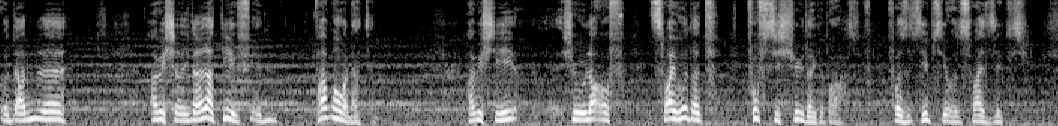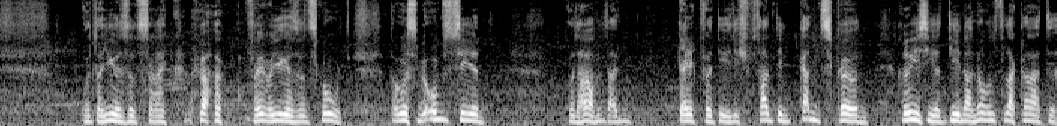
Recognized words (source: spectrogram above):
Und dann äh, habe ich dann relativ in ein paar Monaten habe ich die Schule auf 250 Schüler gebracht, von 70 oder 72. Und da ging es uns direkt, auf einmal ging es uns gut. Da mussten wir umziehen und haben dann Geld verdient. Ich stand in ganz Köln riesige DIN A0-Plakate.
